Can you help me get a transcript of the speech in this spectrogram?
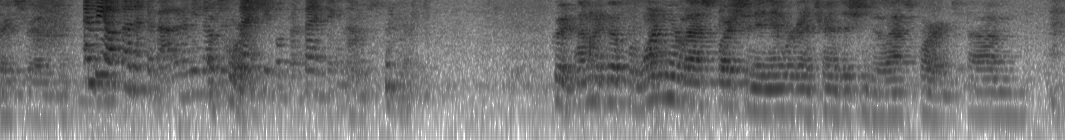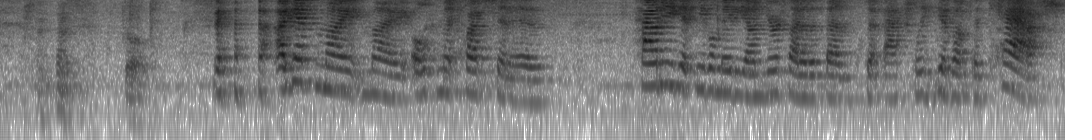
For doing that. Great strategy. And be authentic about it, I mean, don't Of just thank people for thanking them. Good, I'm gonna go for one more last question, and then we're gonna transition to the last part. Um, Go. I guess my, my ultimate question is, how do you get people maybe on your side of the fence to actually give up the cash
